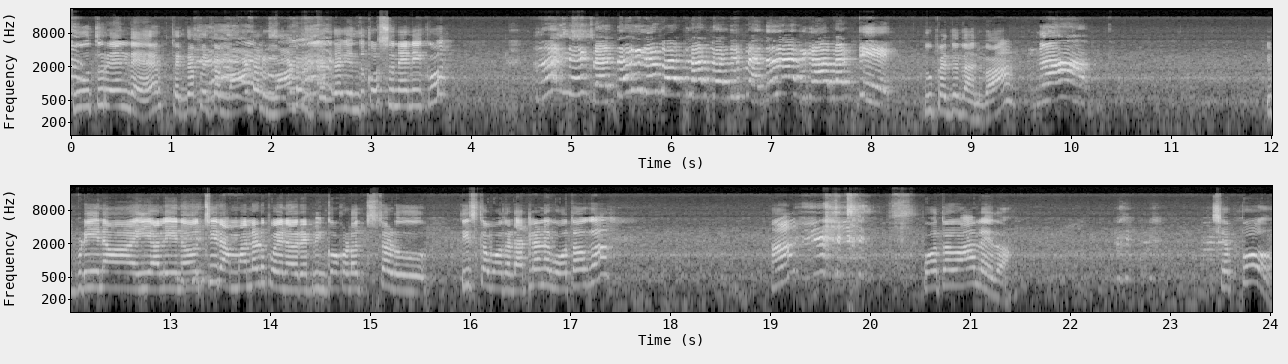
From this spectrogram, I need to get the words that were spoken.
కూతురేందే? పెద్ద పెద్ద మాటలు మాటలు పెద్దగా ఎందుకు వస్తున్నాయి నీకు? నువ్వు పెద్దదానివా? ఇప్పుడు ఈయన ఇవాళ ఈయన వచ్చి రమ్మన్నాడు పోయినావు. రేపు ఇంకొకడు వస్తాడు. తీసుకుపోతాడు. అట్లనే పోతావుగా? పోతావా లేదా? చెప్పు.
